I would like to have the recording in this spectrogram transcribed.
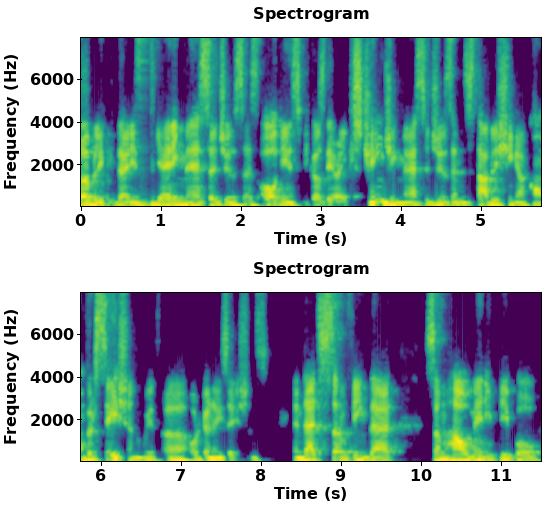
public that is getting messages as audience because they are exchanging messages and establishing a conversation with uh, organizations. And that's something that somehow many people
